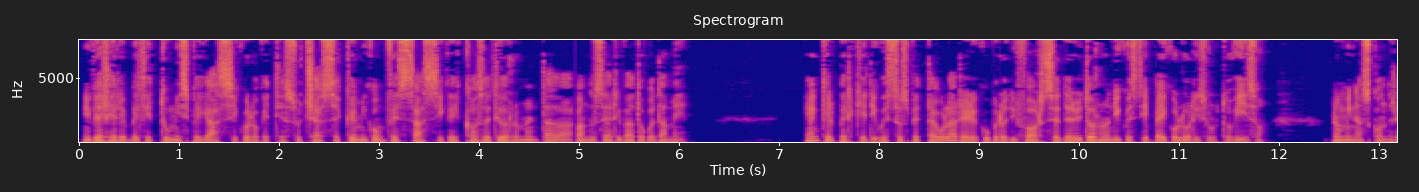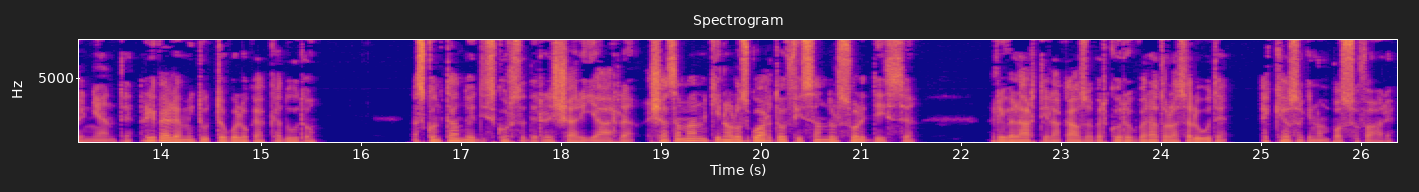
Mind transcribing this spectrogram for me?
Mi piacerebbe che tu mi spiegassi quello che ti è successo e che mi confessassi che cosa ti tormentava quando sei arrivato da me. E anche il perché di questo spettacolare recupero di forze e del ritorno di questi bei colori sul tuo viso. Non mi nascondere niente, rivelami tutto quello che è accaduto. Ascoltando il discorso del re Shahryar, Shahzaman chinò lo sguardo fissando il sole e disse Rivelarti la causa per cui ho recuperato la salute è cosa che non posso fare.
